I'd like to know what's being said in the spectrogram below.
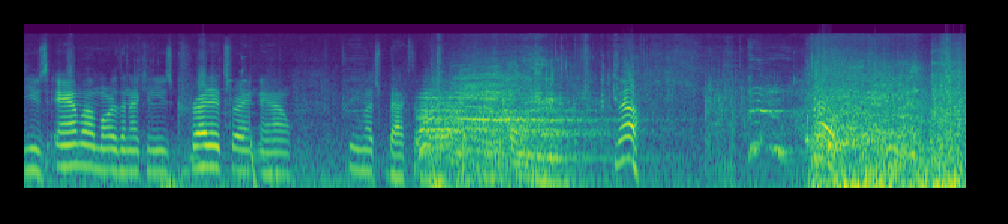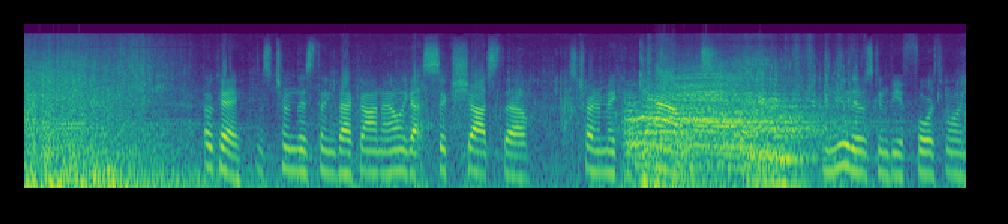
use ammo more than I can use credits right now. Pretty much back the way. No! Okay, let's turn this thing back on. I only got six shots though. Let's try to make them count. I knew there was going to be a fourth one.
